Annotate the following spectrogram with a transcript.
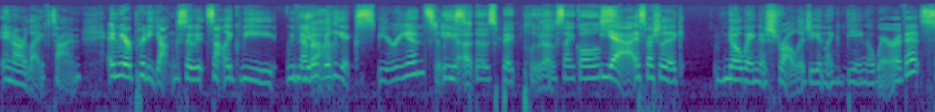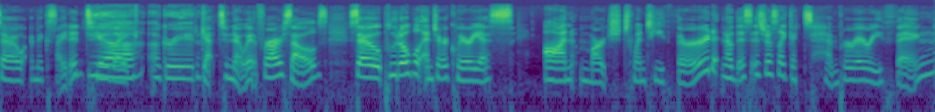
in our lifetime and we are pretty young so it's not like we we've never Yeah. really experienced at least yeah, those big Pluto cycles. yeah, especially like knowing astrology and like being aware of it. So I'm excited to yeah, like agreed. get to know it for ourselves. So Pluto will enter Aquarius on March 23rd. Now this is just like a temporary thing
